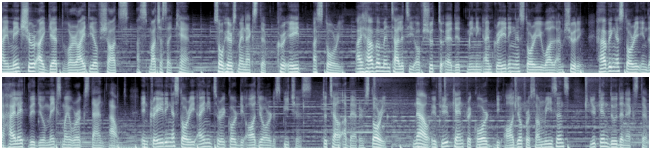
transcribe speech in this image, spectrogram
I make sure I get variety of shots as much as I can. So here's my next tip. Create a story. I have a mentality of shoot to edit, meaning I'm creating a story while I'm shooting. Having a story in the highlight video makes my work stand out. In creating a story, I need to record the audio or the speeches to tell a better story. Now, if you can't record the audio for some reasons, you can do the next step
